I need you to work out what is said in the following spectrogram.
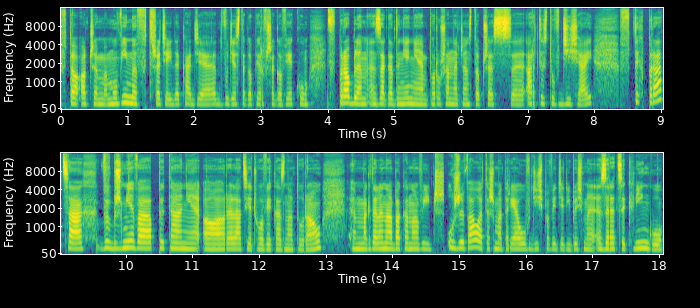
w to, o czym mówimy w trzeciej dekadzie XXI wieku, w problem, zagadnienie poruszane często przez e, artystów dzisiaj. W tych pracach wybrzmiewa pytanie o relację człowieka z naturą. Magdalena Bakanowicz używała też materiałów, dziś powiedzielibyśmy, z recyklingu.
